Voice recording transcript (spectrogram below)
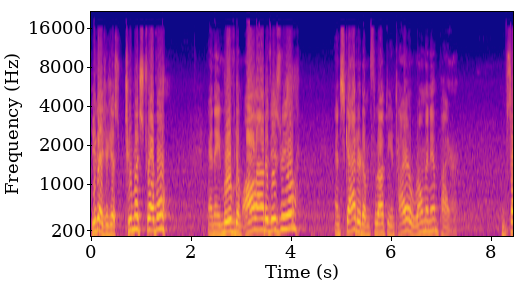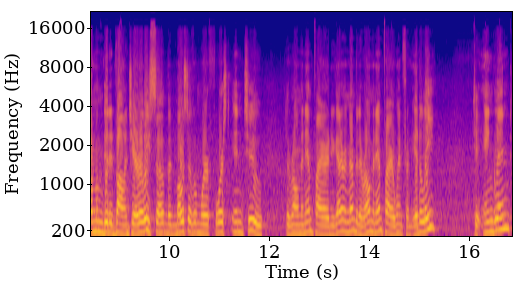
you guys are just too much trouble. And they moved them all out of Israel and scattered them throughout the entire Roman Empire. Some of them did it voluntarily, so, but most of them were forced into the Roman Empire. And you got to remember, the Roman Empire went from Italy to England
